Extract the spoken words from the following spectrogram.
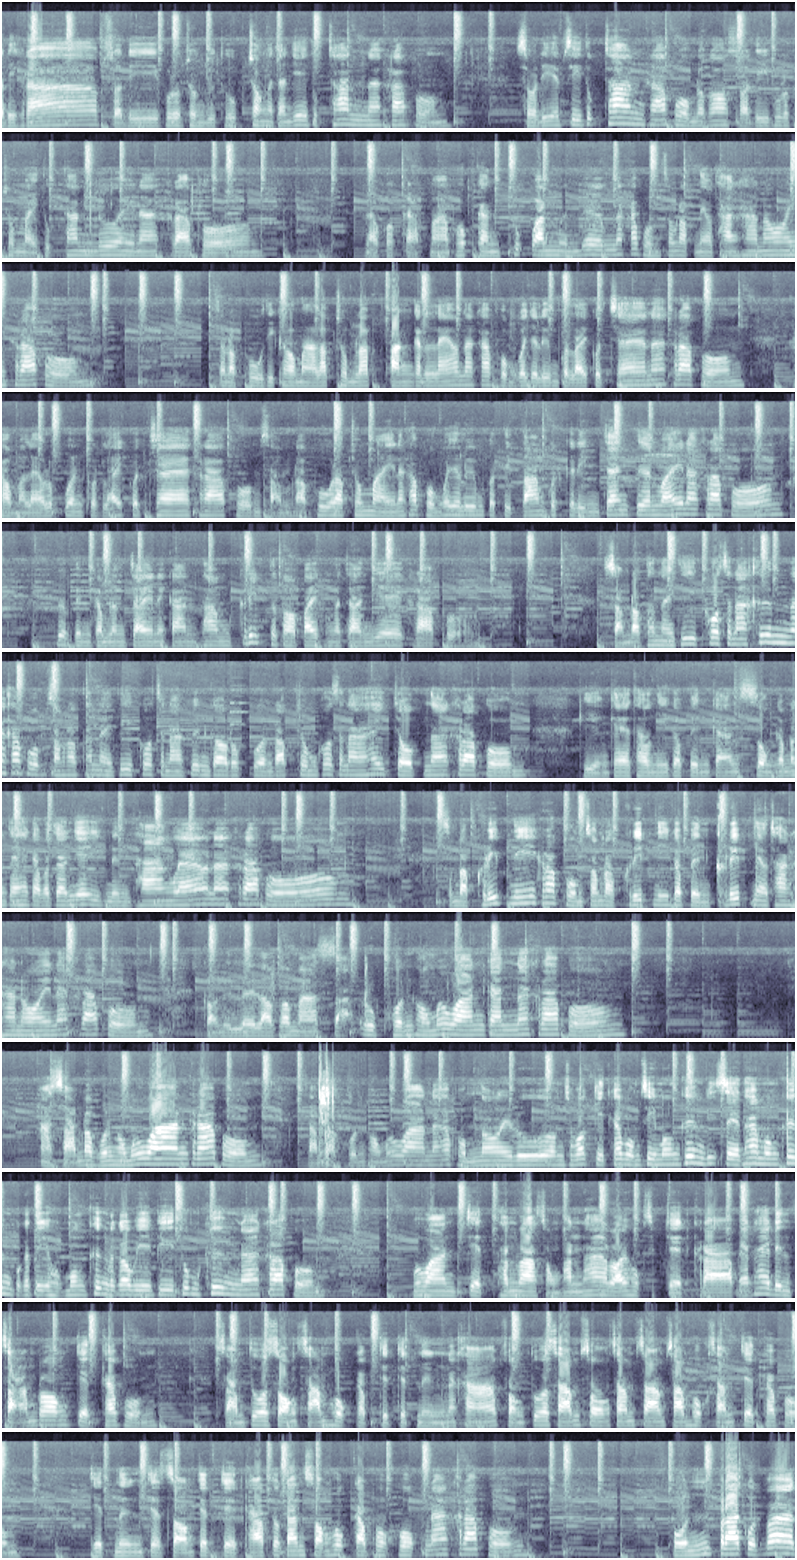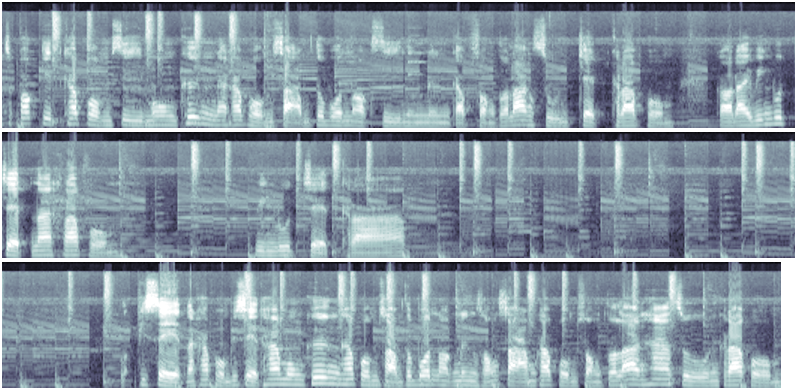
วัสดีครับ สวัสดีผู้รับชม YouTube ช่องอาจารย์เย่ทุกท่านนะครับผม สวัสดี FC ทุกท่านครับผมแล้วก็สวัสดีผู้รับชมใหม่ทุกท่านด้วยนะครับผม เราก็กลับมาพบกันทุกวันเหมือนเดิมนะครับผมสำหรับแนวทางฮานอยครับผมสำหรับผู้ที่เข้ามารับชมรับฟังกันแล้วนะครับผมก็อย่าลืมกดไลค์กดแชร์นะครับผม เข้ามาแล้วรบกวนกดไลค์กดแชร์ครับผมสำหรับผู้รับชมใหม่นะครับ ผมก็อย่าลืมกดติดตามกดกระดิ่งแจ้งเตือนไว้นะครับผมเพื่อเป็นกำลังใจในการทำคลิปต่อไปของอาจารย์เย่ครับผมสำหรับท่านไหนที่โฆษณาขึ้นนะครับ ผมสำหรับท่านไหนที่โฆษณาขึ้นก็รบกวนรับชมโฆษณาให้จบนะครับผมเพียงแค่เท่านี้ก็เป็นการส่งกำลังใจให้กับอาจารย์เย่อีกหนึ่งทางแล้วนะครับผม สำหรับคลิปนี้ครับผมสำหรับคลิปนี้ก็เป็นคลิปแนวทางฮานอยนะครับผม ก่อนอื่นเลยเราก็มาสรุปผลของเมื่อวานกันนะครับผมอะสำหรับผลของเมื่อวานครับผมสำหรับผลของเมื่อวานนะครับผมนอยรวมเฉพาะกิจครับผม4โมงครึ่งพิเศษ5โมงครึ่งปกติ6โมงครึ่งแล้วก็ VIP ทุ่มครึ่งนะครับผมเมื่อวาน7ธันวา2567 ครับ แอดให้เด่น 3 รอง 7 ครับผม 3 ตัว 2 3 6 กับ 771 นะครับ2ตัว 3 2 3 3 3 6 3 7 ครับผม 71 72 77 ครับ ตัวกัน26 กับ 66 นะครับผม ผลปรากฏว่าเฉพาะกิจครับผม4โมงครึ่งนะครับผม 3 ตัวบนออก 411 กับ 2 ตัวล่าง 07 ครับผม ก็ได้วิ่งรูด7นะครับผม วิ่งรูด7ครับ พิเศษนะครับผมพิเศษ5โมงครึ่งครับผม 3 ตัวบนออก 1 2 3 ครับผม 2 ตัวล่าง 50 ครับผม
